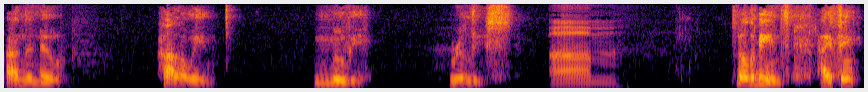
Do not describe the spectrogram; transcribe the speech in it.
on the new Halloween movie release? Um, Spill the beans. I think,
